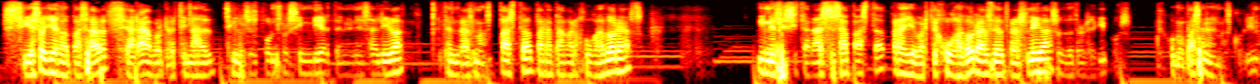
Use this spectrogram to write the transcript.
si eso llega a pasar, se hará, porque al final, si los sponsors invierten en esa liga, tendrás más pasta para pagar jugadoras y necesitarás esa pasta para llevarte jugadoras de otras ligas o de otros equipos, como pasa en el masculino.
